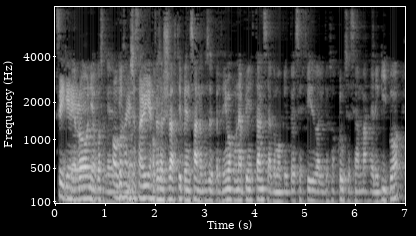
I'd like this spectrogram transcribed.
sí, que, erróneo, cosas que, o cosas que, que ya sabías. O cosas que yo ya estoy pensando, entonces preferimos una primera instancia como que todo ese feedback y todos esos cruces sean más del equipo,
